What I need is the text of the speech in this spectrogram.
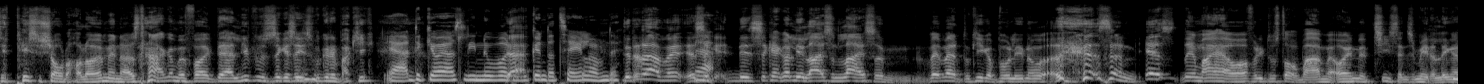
Det er pisse sjovt at holde øje med, når jeg snakker med folk. Det er lige pludselig, så kan jeg se, så begynder jeg bare at kigge. Ja, det gjorde jeg også lige nu, hvor ja. Du begyndte at tale om det. Det er det der med, ja. så, Ja. kan- det, så kan jeg godt lide at lege sådan en leg, sådan, hvem er det, du kigger på lige nu? sådan, yes, det er mig herovre, fordi du står bare med øjnene 10 cm længere Men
